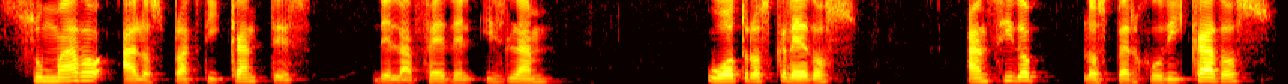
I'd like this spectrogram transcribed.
sumado a los practicantes de la fe del Islam u otros credos, han sido los perjudicados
